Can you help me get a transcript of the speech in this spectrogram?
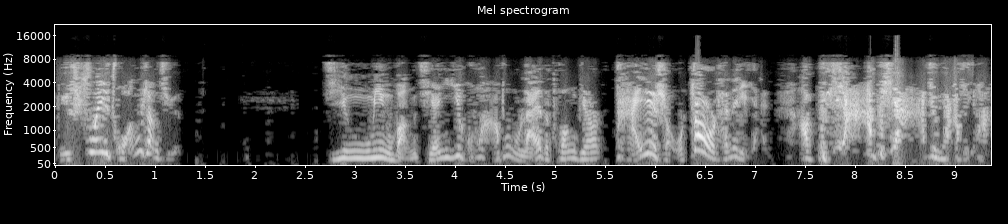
给摔床上去了。金无命往前一跨步，来到床边，抬手照着他那脸啊，啪啪就俩嘴巴。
